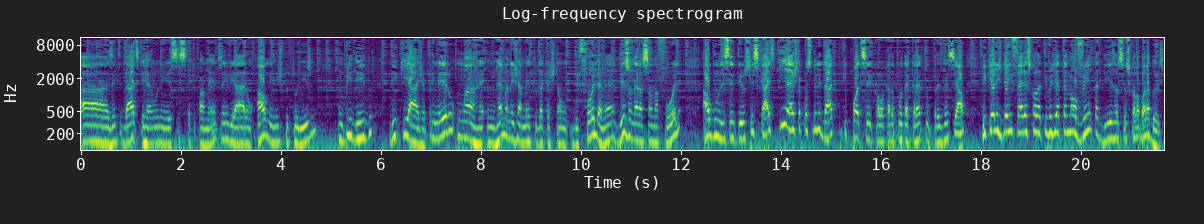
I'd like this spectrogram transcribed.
as entidades que reúnem esses equipamentos enviaram ao ministro do Turismo um pedido de que haja, primeiro, uma, um remanejamento da questão de folha, né, desoneração na folha, alguns incentivos fiscais e esta possibilidade, que pode ser colocada por decreto presidencial, de que eles deem férias coletivas de até 90 dias aos seus colaboradores.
